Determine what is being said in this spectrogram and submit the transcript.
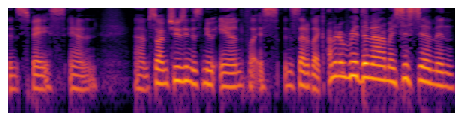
and space. And um, so I'm choosing this new and place instead of like I'm going to rid them out of my system and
